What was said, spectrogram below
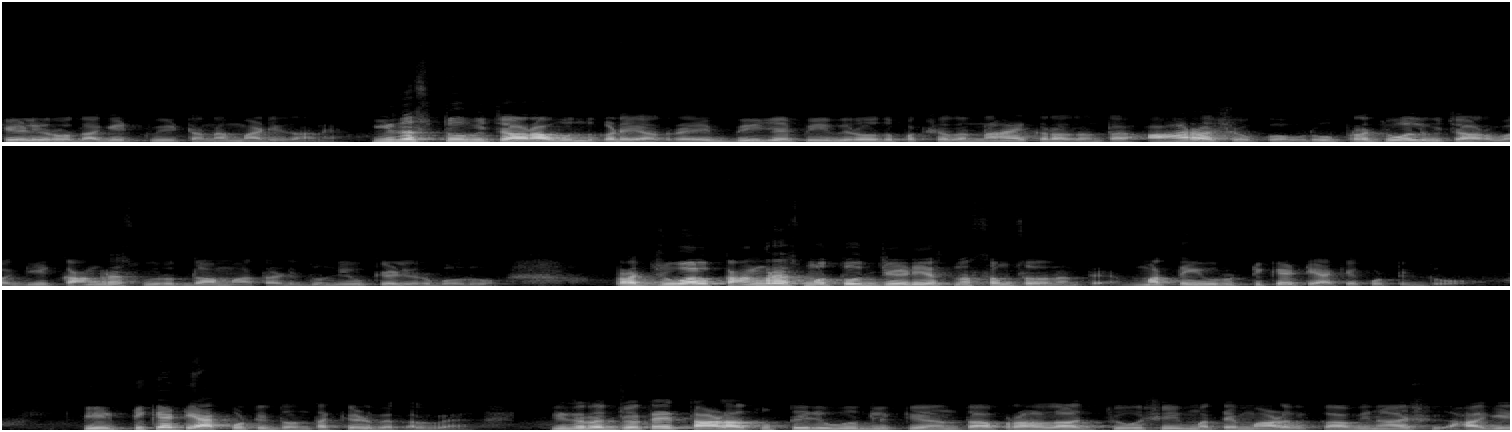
ಕೇಳಿರೋದಾಗಿ ಟ್ವೀಟನ್ನು ಮಾಡಿದ್ದಾನೆ. ಇದಷ್ಟು ವಿಚಾರ ಒಂದು ಕಡೆಯಾದರೆ ಬಿ ಜೆ ಪಿ ವಿರೋಧ ಪಕ್ಷದ ನಾಯಕರಾದಂಥ ಆರ್ ಅಶೋಕ್ ಅವರು ಪ್ರಜ್ವಲ್ ವಿಚಾರವಾಗಿ ಕಾಂಗ್ರೆಸ್ ವಿರುದ್ಧ ಮಾತಾಡಿದ್ದು ನೀವು ಕೇಳಿರ್ಬೋದು. ಪ್ರಜ್ವಲ್ ಕಾಂಗ್ರೆಸ್ ಮತ್ತು ಜೆ ಡಿ ಎಸ್ನ ಸಂಸದನಂತೆ. ಮತ್ತೆ ಇವರು ಟಿಕೆಟ್ ಯಾಕೆ ಕೊಟ್ಟಿದ್ದು? ಈ ಟಿಕೆಟ್ ಯಾಕೆ ಕೊಟ್ಟಿದ್ದು ಅಂತ ಕೇಳಬೇಕಲ್ವೇ? ಇದರ ಜೊತೆ ತಾಳ ಊದಲಿಕ್ಕೆ ಅಂತ ಪ್ರಹ್ಲಾದ್ ಜೋಶಿ ಮತ್ತು ಮಾಳವಿಕಾ ಅವಿನಾಶ್ ಹಾಗೆ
